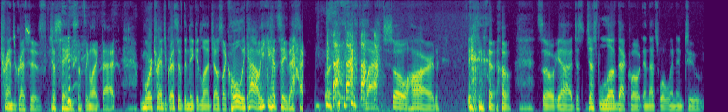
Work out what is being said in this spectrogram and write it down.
transgressive, just saying something like that. More transgressive than Naked Lunch. I was like, holy cow, he can't say that. But laughed so hard. You know? So yeah, I just just love that quote, and that's what went into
